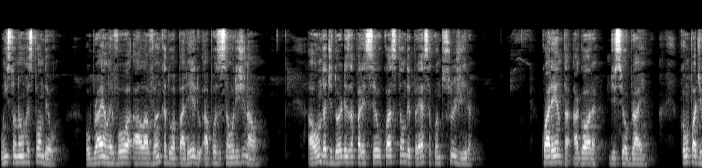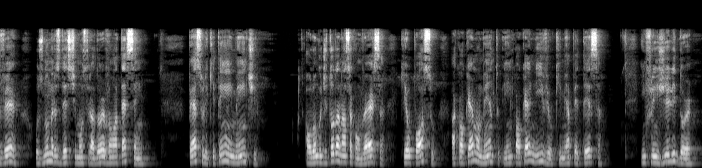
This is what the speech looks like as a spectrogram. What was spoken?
Winston não respondeu. O'Brien levou a alavanca do aparelho à posição original. A onda de dor desapareceu quase tão depressa quanto surgira. Quarenta, agora, disse O'Brien. Como pode ver, os números deste mostrador vão até cem. Peço-lhe que tenha em mente ao longo de toda a nossa conversa que eu posso, a qualquer momento e em qualquer nível que me apeteça, infligir-lhe dor.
